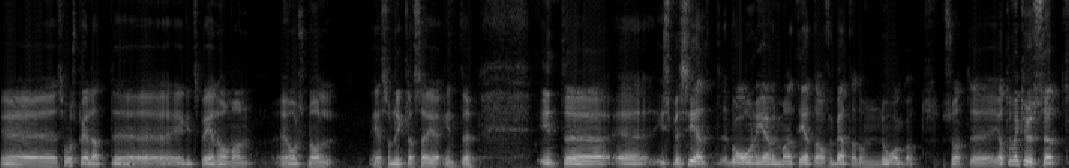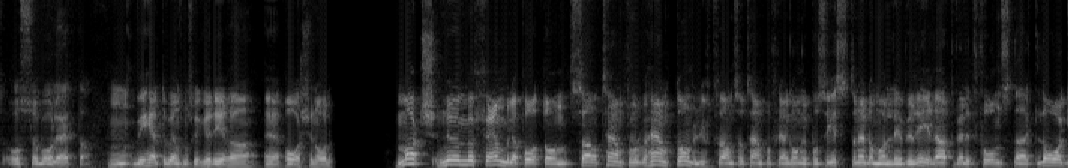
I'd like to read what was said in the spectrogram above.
Eh, svårspelat eh, eget spel har man. Arsenal är som Niklas säger inte inte eh, i speciellt bra ordning även om Arteta har förbättrat dem något. Så att eh, jag tar med krysset och så behåller jag ettan. Mm, vi är helt överens om att ska gradera eh, Arsenal. Match nummer fem vill jag prata om. Southampton-Wolverhampton. Vi har lyft fram Southampton flera gånger på sistone. De har levererat. Väldigt formstarkt lag.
